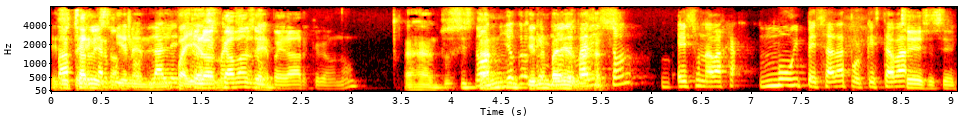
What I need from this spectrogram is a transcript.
este tienen La un lesión Que lo payaso. acaban de operar, creo, ¿no? Ajá, entonces No, están, yo creo tienen que lo de varias bajas. Madison es una baja muy pesada porque estaba Sí, sí, sí.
